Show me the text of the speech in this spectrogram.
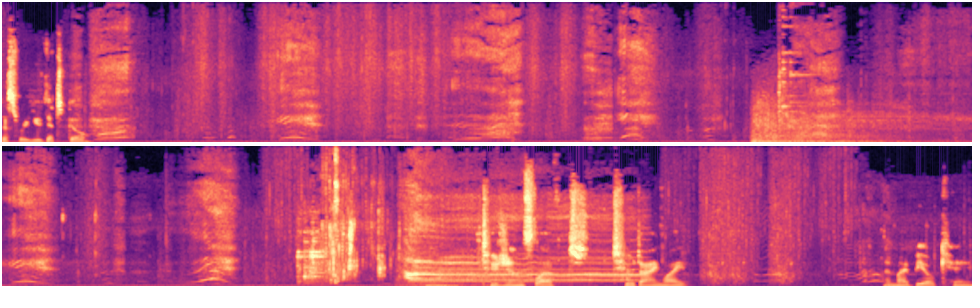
Guess where you get to go. Two gens left, two dying light. That might be okay.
